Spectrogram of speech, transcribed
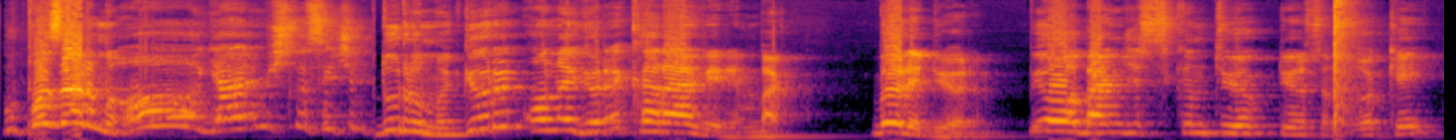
Bu pazar mı? Aa gelmiş de seçim. Durumu görün ona göre karar verin bak. Böyle diyorum. Yo bence sıkıntı yok diyorsanız okey.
